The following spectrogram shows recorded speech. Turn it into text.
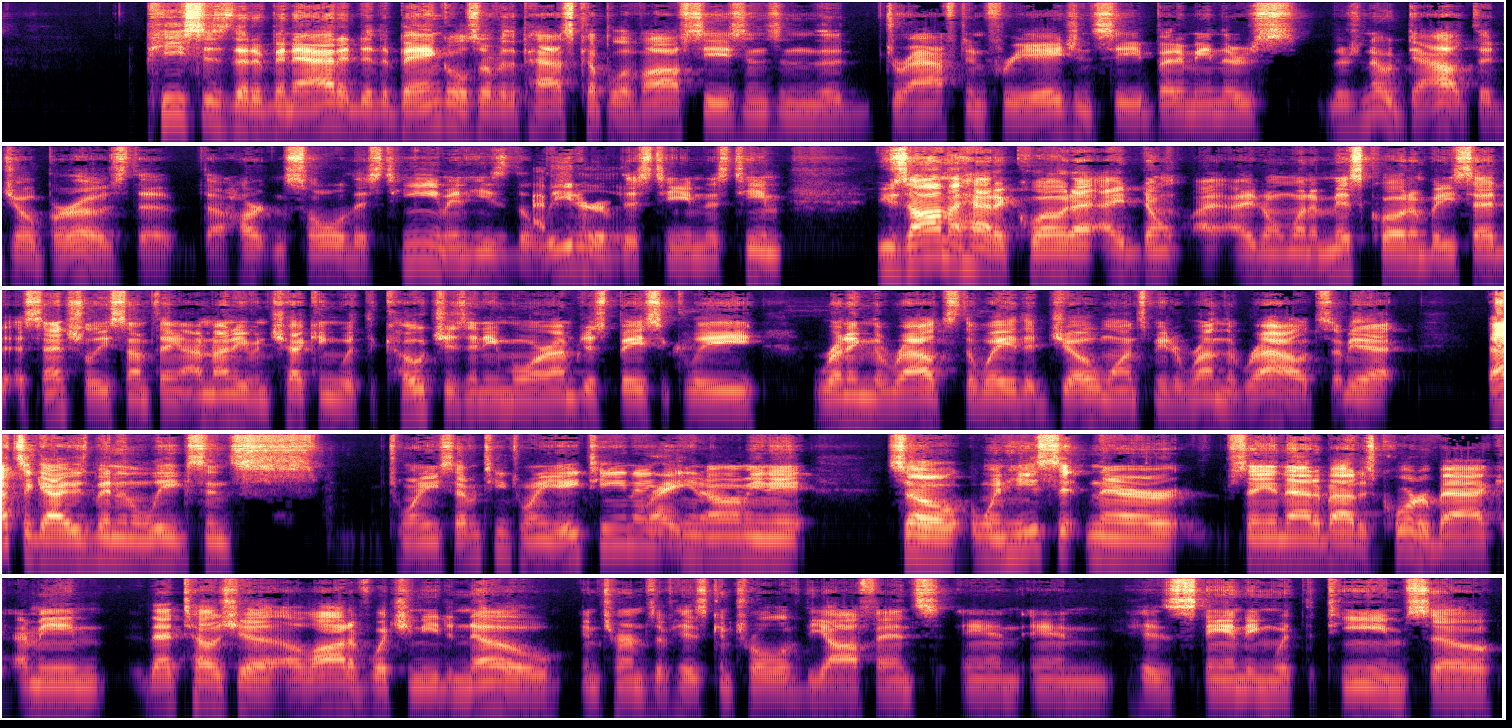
pieces that have been added to the Bengals over the past couple of off seasons and the draft and free agency. But I mean, there's there's no doubt that Joe Burrow's the the heart and soul of this team, and he's the leader of this team. This team. Uzomah had a quote. I, I don't. I, I don't want to misquote him, but he said essentially something. I'm not even checking with the coaches anymore. I'm just basically running the routes the way that Joe wants me to run the routes. I mean, that, that's a guy who's been in the league since 2017, 2018. I- You know, I mean, it, so when he's sitting there saying that about his quarterback, I mean, that tells you a lot of what you need to know in terms of his control of the offense and and his standing with the team. So,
